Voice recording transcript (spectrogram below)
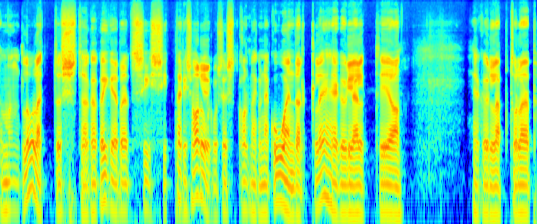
mõnd luuletust, aga kõigepealt siis siit päris algusest, kolmekümne kuuendalt leheküljelt ja ja küllap tuleb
